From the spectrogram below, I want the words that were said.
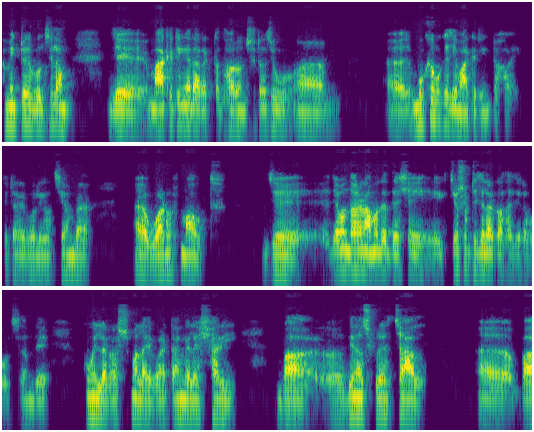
আমি একটু বলছিলাম যে মার্কেটিং এর আর একটা ধরন, সেটা হচ্ছে মুখে মুখে যে মার্কেটিংটা হয়, যেটা বলি হচ্ছে আমরা ওয়ার্ড অফ মাউথ যে যেমন ধরেন আমাদের দেশে চৌষট্টি জেলার কথা যেটা বলছিলাম যে কুমিল্লার রসমালাই বা টাঙ্গালের শাড়ি বা দিনাজপুরের চাল বা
